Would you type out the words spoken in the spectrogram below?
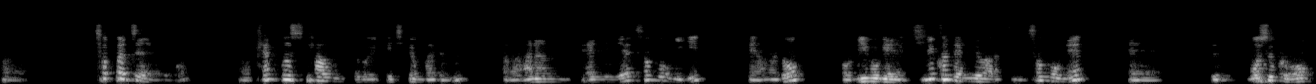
어, 첫 번째로 어, 캠퍼스 타운으로 이렇게 지정받은 어, 아남밸리의 성공이 예, 아마도 어, 미국의 실리콘밸리와 같은 성공의 예, 그 모습으로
